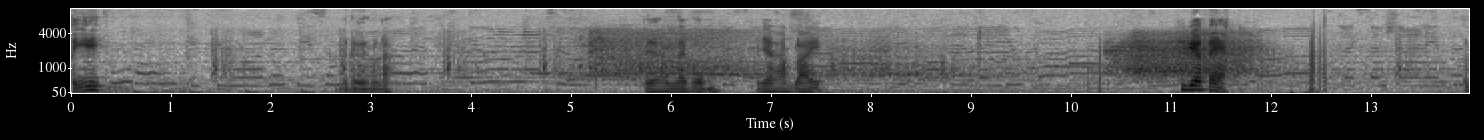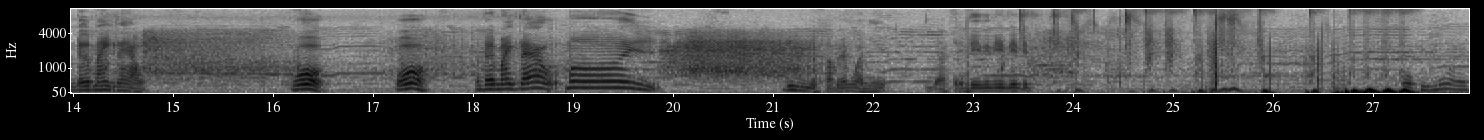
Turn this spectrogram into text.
ตีดิมาเดินมาละจะทำอะไรผมจะทำอะไรทีเดียวแตก มันเดินมาอีกแล้ว โว้โว้ มันเดินมาอีกแล้วไม่วิ่งดิครับจังหวะนี้เดี๋ยวดีดีดีดีดีโอ้พี่มั่วเลย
